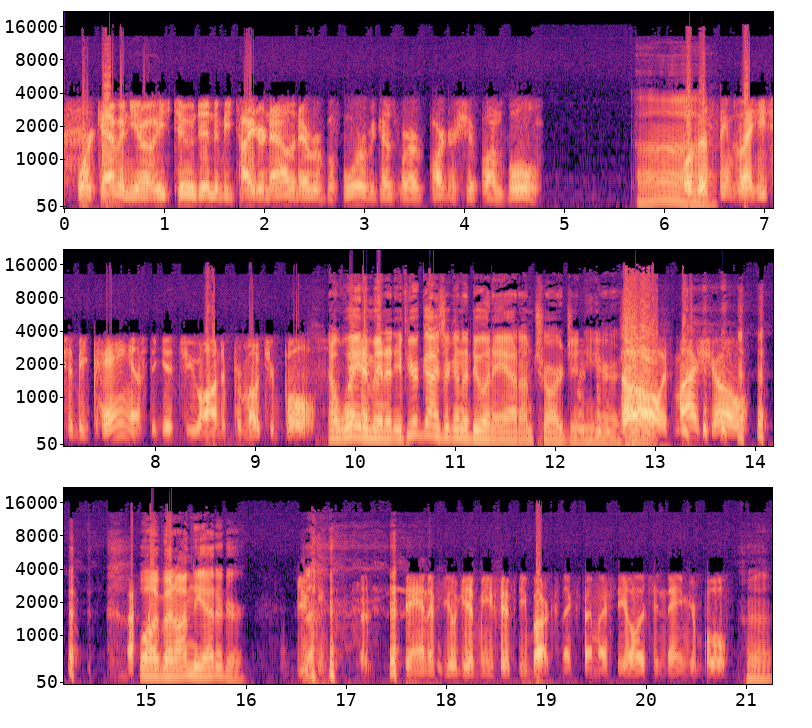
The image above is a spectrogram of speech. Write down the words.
Poor Kevin, you know, he's tuned in to be tighter now than ever before because we're a partnership on Bull. Ah. Well, this seems like he should be paying us to get you on to promote your bull. now wait a minute. If your guys are going to do an ad, I'm charging here. No, it's my show. well, but I'm the editor. You can, uh, Dan, if you'll give me fifty bucks next time I see, you, I'll let you name your bull. Huh.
